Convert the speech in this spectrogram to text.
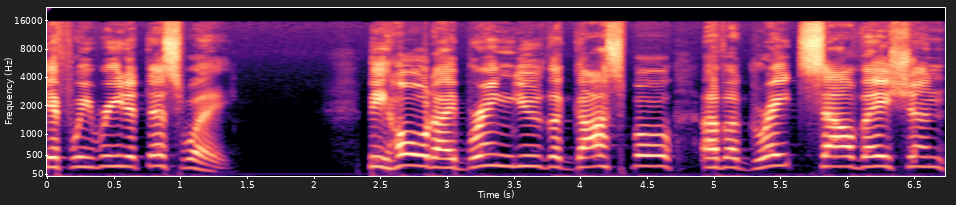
If we read it this way Behold, I bring you the gospel of a great salvation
